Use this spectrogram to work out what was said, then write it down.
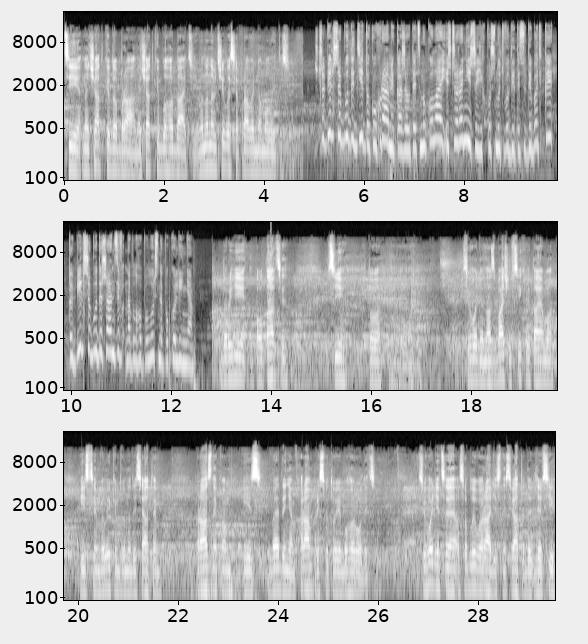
ці начатки добра, начатки благодаті. Вона навчилася правильно молитися. Що більше буде діток у храмі, каже отець Миколай, і що раніше їх почнуть водити сюди батьки, то більше буде шансів на благополучне покоління. Дорогі полтавці, всі, хто е, сьогодні нас бачить, всіх вітаємо із цим великим 12-тим праздником, із введенням в храм Пресвятої Богородиці. Сьогодні це особливо радісне свято для- всіх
